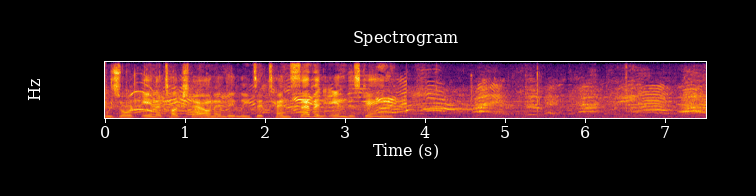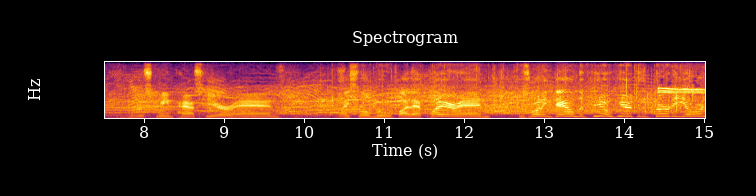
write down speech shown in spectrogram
resort in a touchdown, and they lead it 10-7 in this game. Another screen pass here, and nice little move by that player, and he's running down the field here to the 30-yard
